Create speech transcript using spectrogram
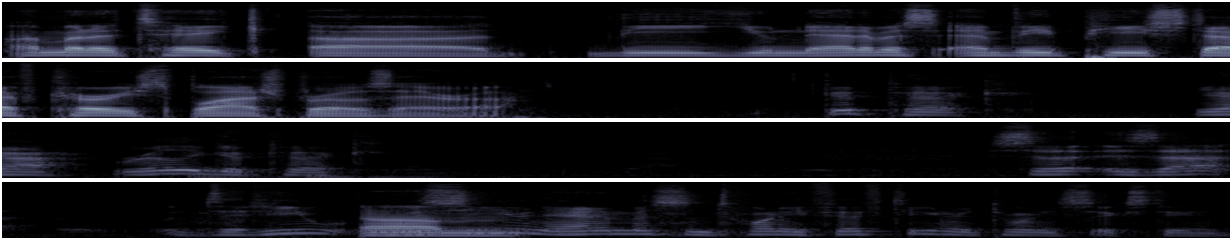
I'm gonna take uh the unanimous MVP Steph Curry Splash Bros era. Good pick. Yeah, really good pick. So is that did he was he Um, unanimous in 2015 or 2016?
